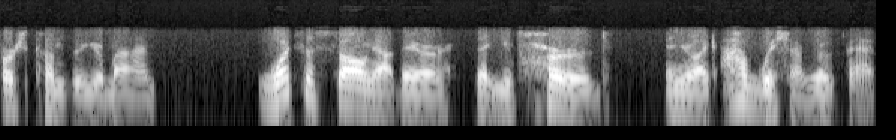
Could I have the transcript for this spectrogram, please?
first comes to your mind. What's a song out there that you've heard and you're like, I wish I wrote that?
